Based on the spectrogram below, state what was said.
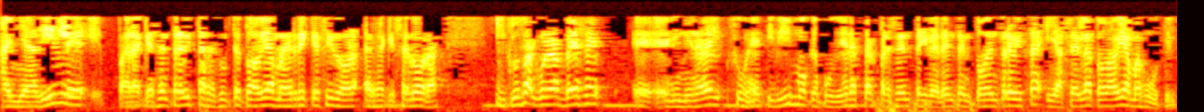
añadirle, para que esa entrevista resulte todavía más enriquecedora, enriquecedora incluso algunas veces eh, eliminar el subjetivismo que pudiera estar presente inherente en toda entrevista y hacerla todavía más útil.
